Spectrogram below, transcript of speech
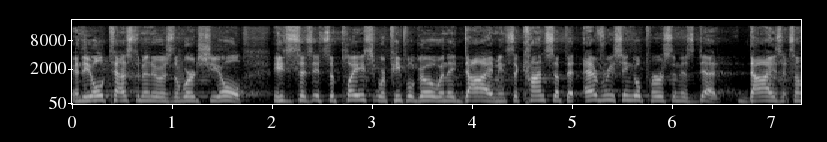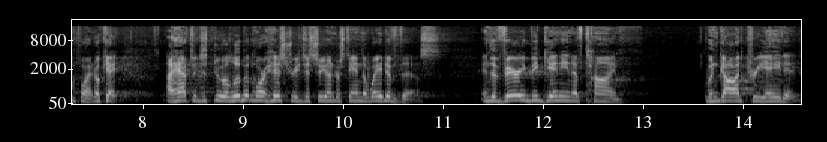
In the Old Testament, it was the word Sheol. He says it's a place where people go when they die. I mean, it's the concept that every single person is dead, dies at some point. Okay, I have to just do a little bit more history just so you understand the weight of this. in the very beginning of time, when God created,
